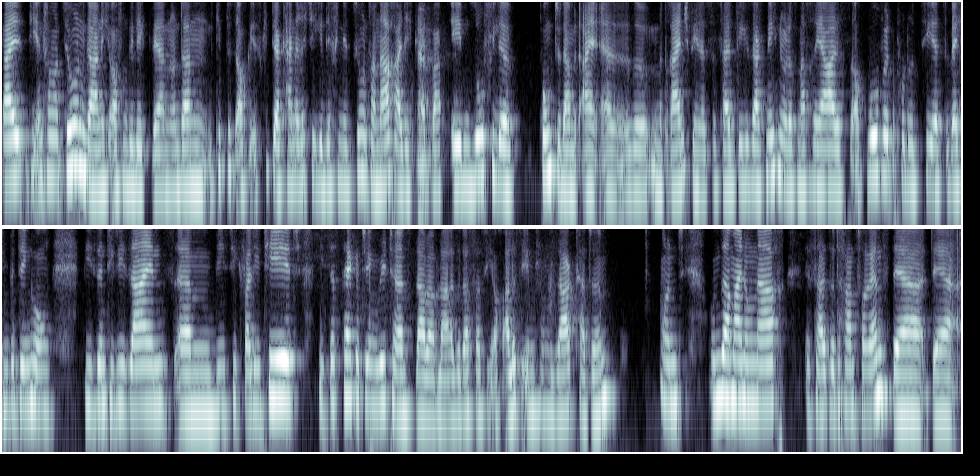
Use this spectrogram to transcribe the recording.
weil die Informationen gar nicht offengelegt werden. Und dann gibt es auch, es gibt ja keine richtige Definition von Nachhaltigkeit, ja. weil eben so viele Punkte damit ein, also mit reinspielen. Es ist halt, wie gesagt, nicht nur das Material, es ist auch, wo wird produziert, zu welchen Bedingungen, wie sind die Designs, ähm, wie ist die Qualität, wie ist das Packaging, Returns, bla bla bla. Also das, was ich auch alles eben schon gesagt hatte. Und unserer Meinung nach ist also Transparenz der, der,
